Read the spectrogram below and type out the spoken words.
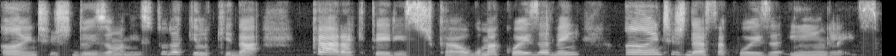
antes dos homens. Tudo aquilo que dá característica a alguma coisa vem antes dessa coisa em inglês.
